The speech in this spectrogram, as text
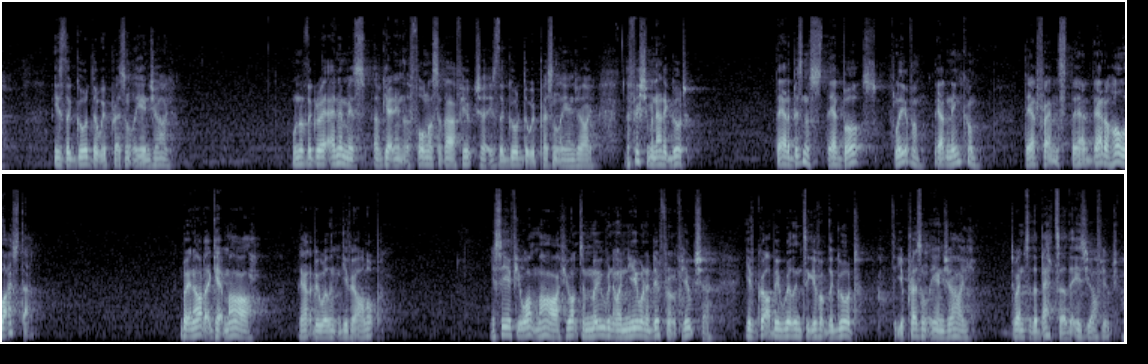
is the good that we presently enjoy. One of the great enemies of getting into the fullness of our future is the good that we presently enjoy. The fishermen had it good. They had a business, they had boats, fleet of them, they had an income, they had friends, they had, they had a whole lifestyle. But in order to get more, they had to be willing to give it all up. You see, if you want more, if you want to move into a new and a different future, you've got to be willing to give up the good that you presently enjoy to enter the better that is your future.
